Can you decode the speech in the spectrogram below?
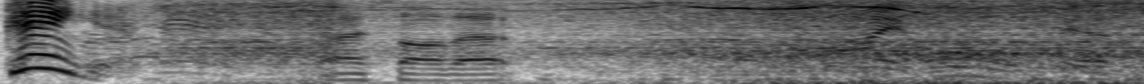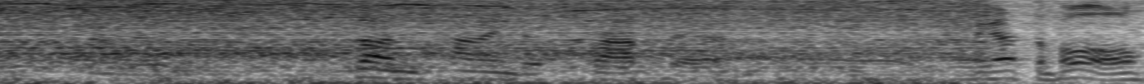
Dang it! for a game. I saw that. I almost had uh, stun time to stop that. I got the ball.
